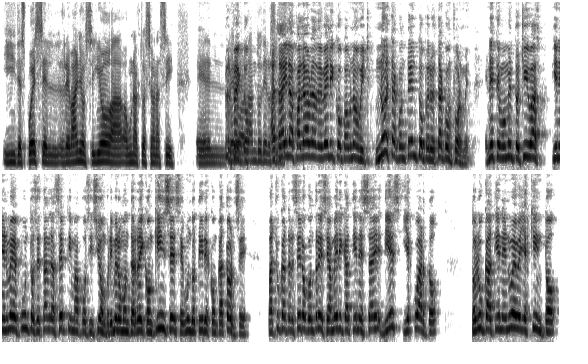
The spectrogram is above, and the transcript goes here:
y después el rebaño siguió a, una actuación así. Perfecto. Hasta ahí la palabra de Bélico Paunovic. No está contento, pero está conforme. En este momento Chivas tiene nueve puntos, está en la séptima posición. Primero Monterrey con 15, segundo Tigres con 14. Pachuca tercero con 13, América tiene 10 y es cuarto. Toluca tiene 9 y es quinto.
